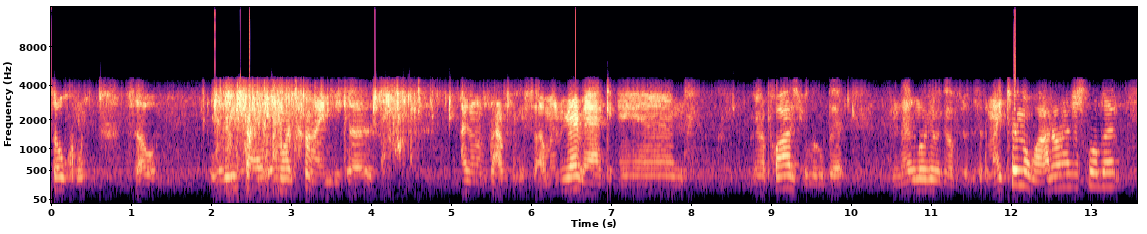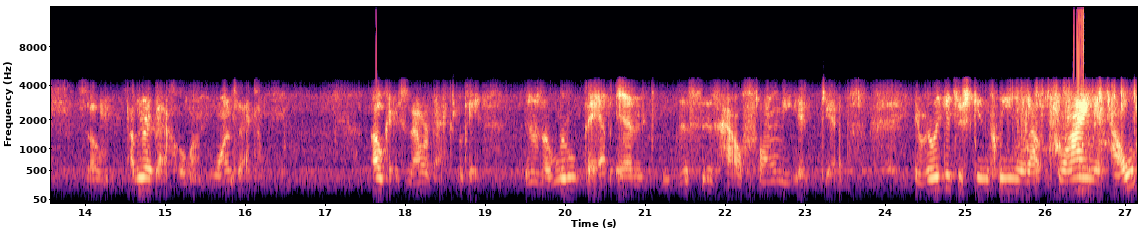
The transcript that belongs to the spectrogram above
so clean. So we're gonna try it one more time because I don't it's me. So I'm going to be right back, and I'm going to pause you a little bit, and then we're going to go through this. I might turn the water on just a little bit, so I'll be right back. Hold on one sec. Okay, so now we're back. Okay, there's a little dab, and this is how foamy it gets. It really gets your skin clean without drying it out,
